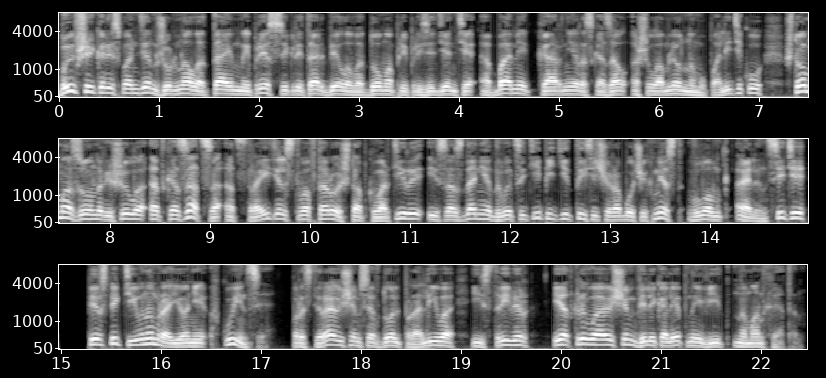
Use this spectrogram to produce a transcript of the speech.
Бывший корреспондент журнала «Тайм» и пресс-секретарь Белого дома при президенте Обаме Карни рассказал ошеломленному политику, что Amazon решила отказаться от строительства второй штаб-квартиры и создания 25 тысяч рабочих мест в Лонг-Айленд-Сити, перспективном районе в Куинсе, простирающемся вдоль пролива Ист-Ривер и открывающем великолепный вид на Манхэттен.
